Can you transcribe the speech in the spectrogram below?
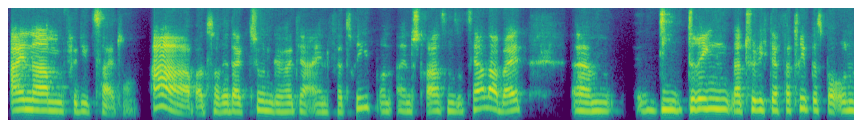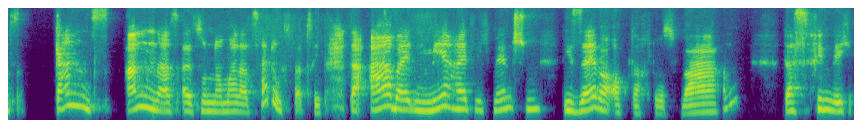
Einnahmen für die Zeitung. Aber zur Redaktion gehört ja ein Vertrieb und eine Straßensozialarbeit. Ähm, die dringen, natürlich, der Vertrieb ist bei uns ganz anders als so ein normaler Zeitungsvertrieb. Da arbeiten mehrheitlich Menschen, die selber obdachlos waren. Das finde ich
